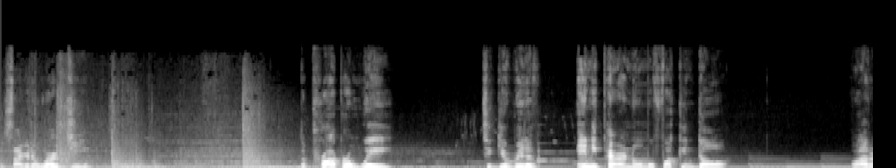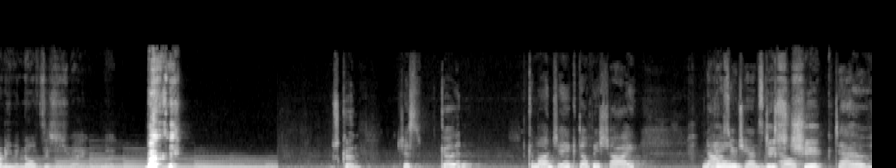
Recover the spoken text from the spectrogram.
It's not gonna work, G. The proper way to get rid of any paranormal fucking doll. Well, I don't even know if this is right, but burn it. It was good. Just good? Come on, Jake, don't be shy. Now's Yo, your chance to this tell chick- Dev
